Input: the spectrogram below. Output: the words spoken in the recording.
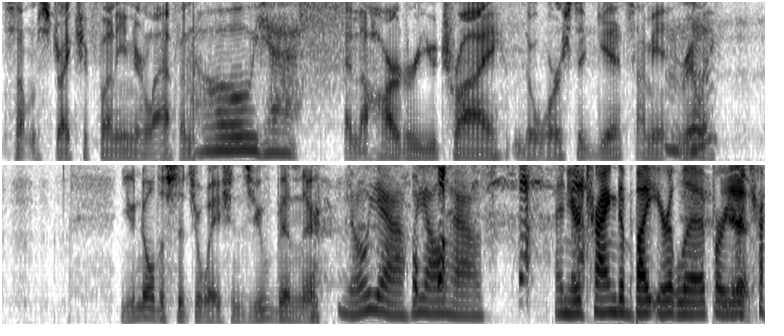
something strikes you funny and you're laughing, Oh, yes. and the harder you try, the worse it gets. I mean, Mm-hmm. really. You know the situations. You've been there. Oh, yeah, we all have. and you're trying to bite your lip or you're try-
